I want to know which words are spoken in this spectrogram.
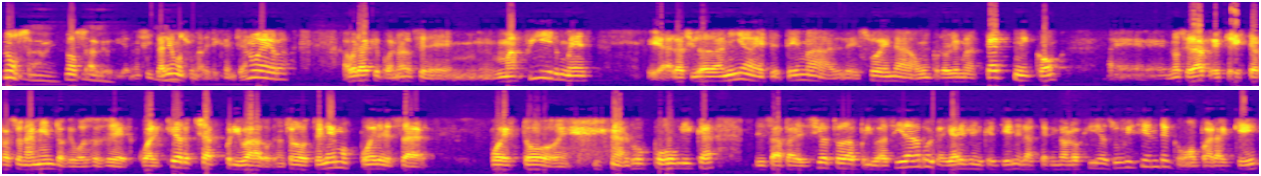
No sabe, no sabe bien. Necesitaremos una dirigencia nueva, habrá que ponerse más firmes. Eh, a la ciudadanía este tema le suena un problema técnico. Eh, no será este, este razonamiento que vos haces. Cualquier chat privado que nosotros tenemos puede ser puesto en la luz pública, desapareció toda privacidad porque hay alguien que tiene las tecnologías suficientes como para que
